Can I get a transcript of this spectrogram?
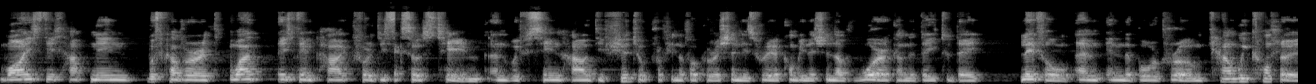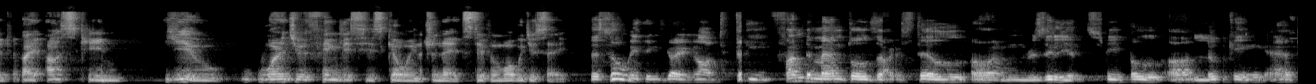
why is this happening? We've covered what is the impact for this Exos team, and we've seen how the future profit of operation is really a combination of work on the day-to-day level and in the boardroom. Can we conclude by asking you where do you think this is going, Junaid? Stephen, what would you say? There's so many things going on. The fundamentals are still on resilience. People are looking at,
